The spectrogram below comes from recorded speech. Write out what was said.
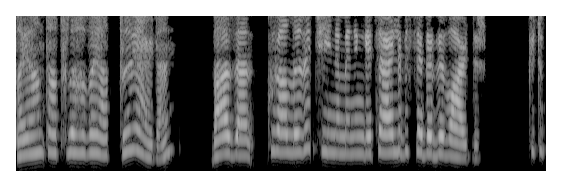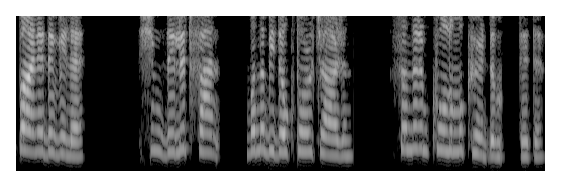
Bayan Tatlı Hava yattığı yerden bazen kuralları çiğnemenin geçerli bir sebebi vardır. Kütüphanede bile. Şimdi lütfen bana bir doktor çağırın. Sanırım kolumu kırdım dedi.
